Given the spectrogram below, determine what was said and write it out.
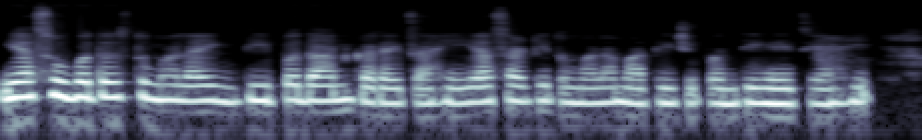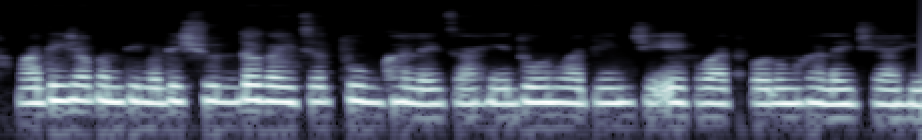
यासोबतच तुम्हाला एक दीपदान करायचं आहे. यासाठी तुम्हाला मातीची पंथी घ्यायची आहे. मातीच्या पंथीमध्ये शुद्ध गाईचं तूप घालायचं आहे. दोन वातींची एक वात करून घालायची आहे.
